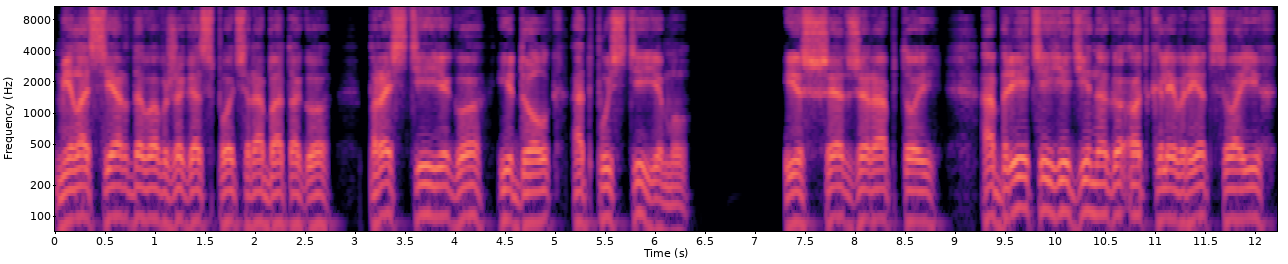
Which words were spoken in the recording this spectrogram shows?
Милосердовав же Господь раба того, прости его и долг отпусти ему. Исшед же раб той, обрете единого от клеврет своих,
